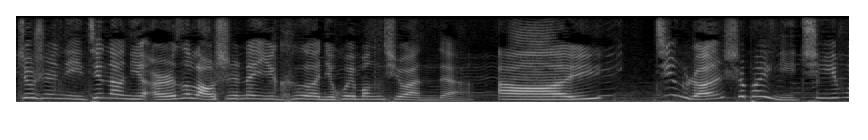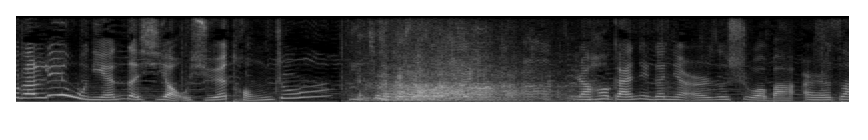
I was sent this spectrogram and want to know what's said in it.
就是你见到你儿子老师那一刻，你会蒙圈的。哎，竟然是被你欺负了六年的小学同桌。然后赶紧跟你儿子说吧，儿子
